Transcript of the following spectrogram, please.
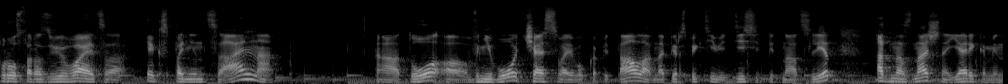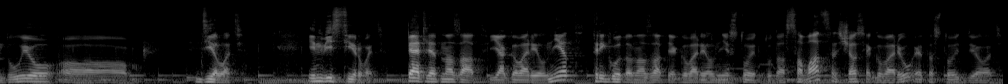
просто развивается экспоненциально, то а, в него часть своего капитала на перспективе 10-15 лет однозначно я рекомендую а, делать, инвестировать. Пять лет назад я говорил нет, три года назад я говорил не стоит туда соваться, сейчас я говорю это стоит делать.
